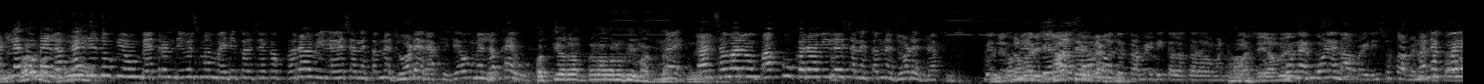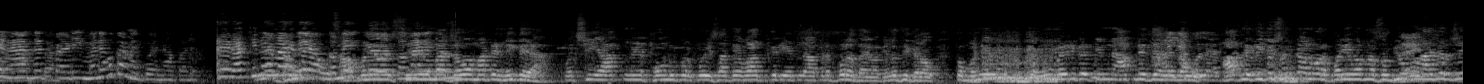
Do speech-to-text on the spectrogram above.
એટલે તો મેં લખાઈ દીધું કે હું બે ત્રણ દિવસમાં મેડિકલ ચેકઅપ કરાવી લઈશ અને તમને જોડે રાખીશ. એવું મેં લખાયું. અત્યારે આપ કરાવવા નથી માંગતા? કાલ સવારે હું પાક્કું કરાવી લઈશ અને તમને જોડે જ રાખીશ. તમારી સાથે મેડિકલ કરાવવા માટે અમે- કોને કોને ના પાડી? શું કામ મને કોઈ ના નથી પાડી. મને શું કામ કોઈ ના પાડે? અરે રાખીને મારે તમે- કરાવવું છે. તમે- આપણે તમારે જવા માટે નીકળ્યા. પછી આપને ફોન ઉપર કોઈ સાથે વાત કરી એટલે આપણે પરત આવ્યા કે નથી કરાવું. તો મને એવું કે હું મેડિકલ ટીમને આપને ત્યાં લઈ આવું. આપને બીજું શંકા અમારા પરિવારના સભ્યો પણ હાજર છે.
